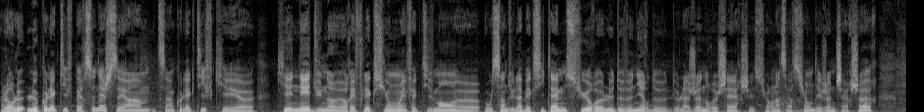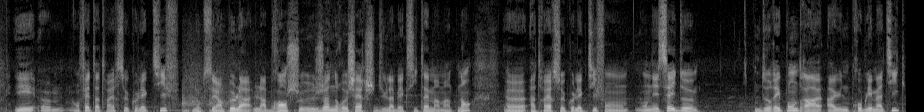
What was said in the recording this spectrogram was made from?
Alors le, collectif Personnage, c'est un, collectif qui est, euh, qui est né d'une réflexion effectivement au sein du Labexitem sur le devenir de, de, la jeune recherche et sur l'insertion des jeunes chercheurs. Et euh, en fait, à travers ce collectif, donc c'est un peu la, branche euh, jeune recherche du Labexitem hein, maintenant, euh, à travers ce collectif, on, essaye de, répondre à, une problématique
